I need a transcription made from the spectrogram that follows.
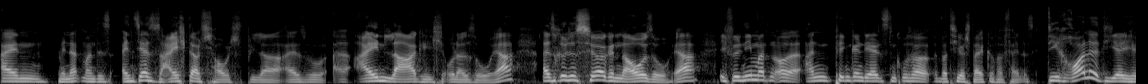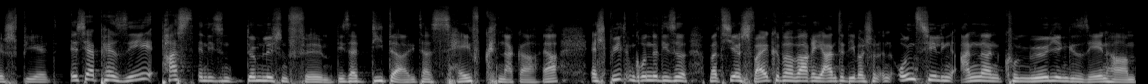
ein, wie nennt man das, ein sehr seichter Schauspieler, also äh, einlagig oder so, ja. Als Regisseur genauso, ja. Ich will niemanden äh, anpinkeln, der jetzt ein großer Matthias Schweighöfer-Fan ist. Die Rolle, die er hier spielt, ist ja per se, passt in diesen dümmlichen Film, dieser Dieter, dieser Safe-Knacker, ja. Er spielt im Grunde diese Matthias Schweighöfer-Variante, die wir schon in unzähligen anderen Komödien gesehen haben.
